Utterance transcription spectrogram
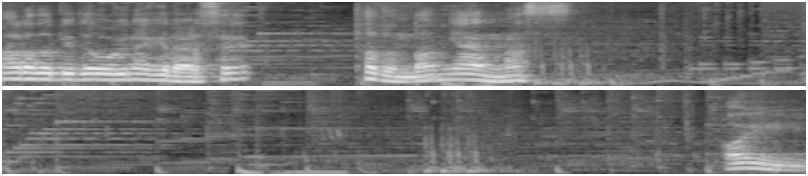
Arada bir de oyuna girerse tadından yenmez. Ay.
